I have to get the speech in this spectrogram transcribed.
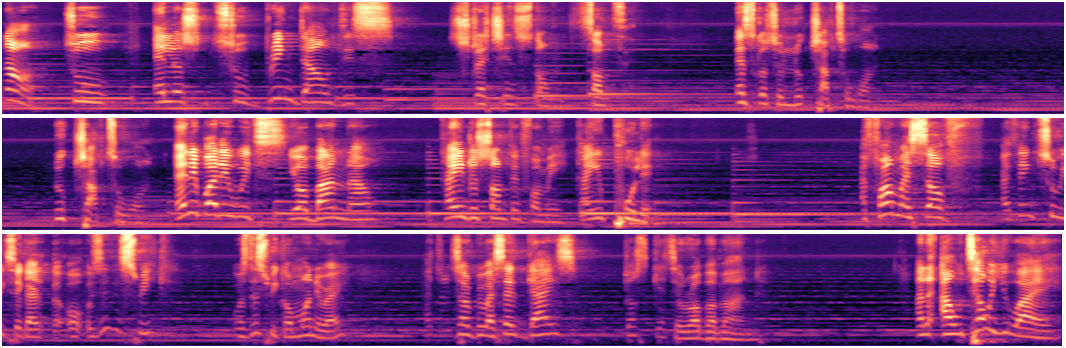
Now, to to bring down this stretching something, let's go to Luke chapter 1. Luke chapter 1. Anybody with your band now? Can you do something for me? Can you pull it? I found myself I think two weeks ago, or was it this week? It was this week on Monday, right? I told some people, I said, guys, just get a rubber band. And I will tell you why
